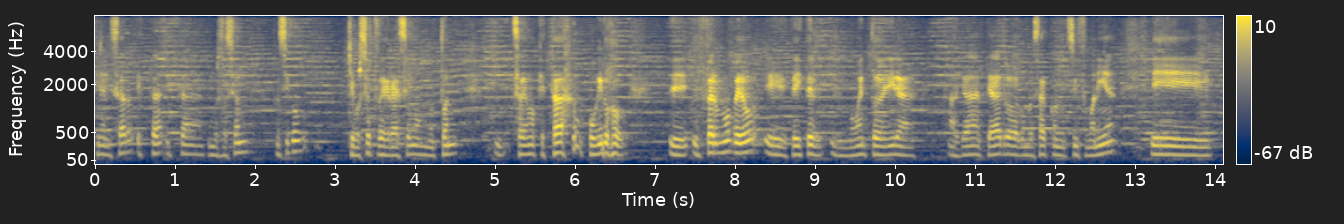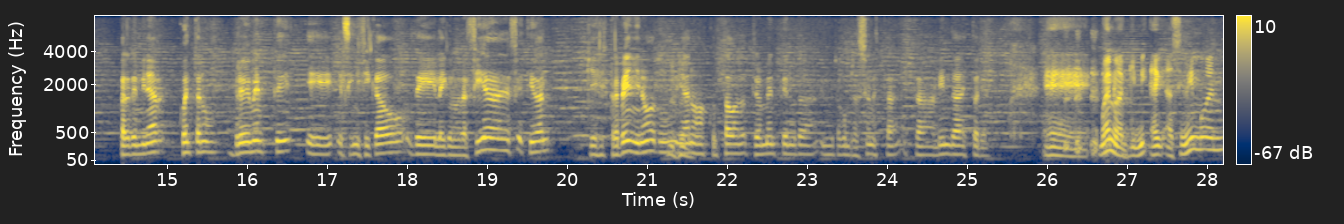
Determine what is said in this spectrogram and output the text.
finalizar esta, esta conversación, Francisco, que por cierto te agradecemos un montón, sabemos que estás un poquito eh, enfermo, pero eh, te diste el, el momento de venir a, acá al teatro a conversar con Sinfomanía. Eh, para terminar, cuéntanos brevemente eh, el significado de la iconografía del festival, que es el trapeñi, ¿no? Tú ya nos has contado anteriormente en otra, en otra conversación esta, esta linda historia. Eh, bueno, aquí, eh, asimismo en,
